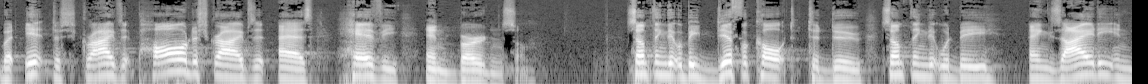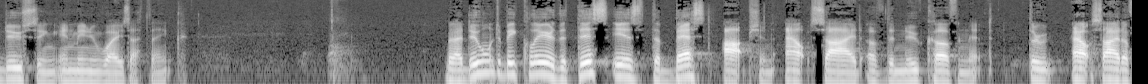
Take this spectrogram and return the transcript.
but it describes it, Paul describes it as heavy and burdensome. Something that would be difficult to do, something that would be anxiety inducing in many ways, I think. But I do want to be clear that this is the best option outside of the new covenant, through outside of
